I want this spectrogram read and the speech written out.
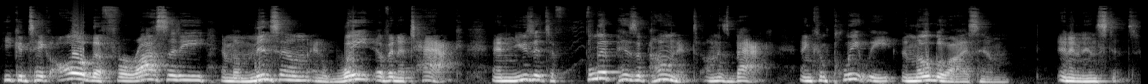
he could take all of the ferocity and momentum and weight of an attack and use it to flip his opponent on his back and completely immobilize him in an instant.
